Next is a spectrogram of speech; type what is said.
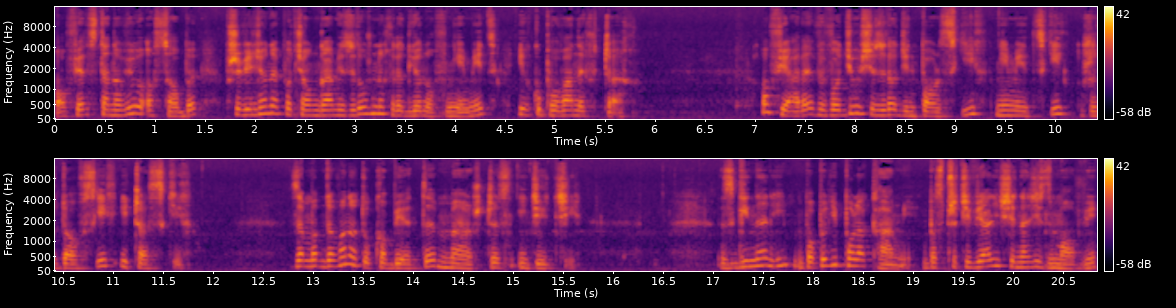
ofiar stanowiły osoby przywiezione pociągami z różnych regionów Niemiec i okupowanych Czech. Ofiary wywodziły się z rodzin polskich, niemieckich, żydowskich i czeskich. Zamordowano tu kobiety, mężczyzn i dzieci. Zginęli, bo byli Polakami, bo sprzeciwiali się nazizmowi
